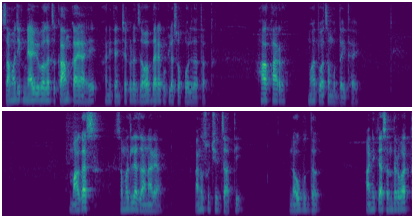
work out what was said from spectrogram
सामाजिक न्याय विभागाचं काम काय आहे आणि त्यांच्याकडं जबाबदाऱ्या कुठल्या सोपवल्या जातात? हा फार महत्त्वाचा मुद्दा इथं आहे. मागास समजल्या जाणाऱ्या अनुसूचित जाती नवबुद्ध आणि त्या संदर्भात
